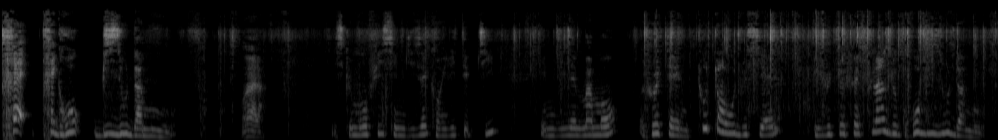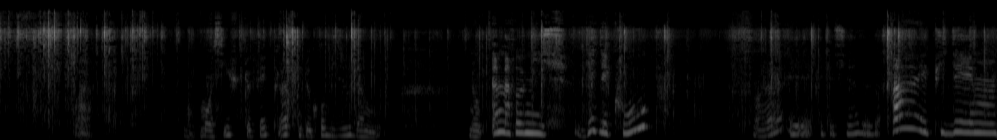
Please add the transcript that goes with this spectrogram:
très, très gros bisous d'amour. Voilà. C'est ce que mon fils, il me disait quand il était petit. Il me disait, maman, je t'aime tout en haut du ciel et je te fais plein de gros bisous d'amour. Voilà. Donc, moi aussi, je te fais plein de gros bisous d'amour. Donc, elle m'a remis des découpes. Voilà. Et, qu'est-ce qu'il y a dedans? Ah, et puis des... Hum,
